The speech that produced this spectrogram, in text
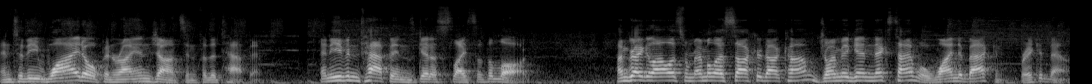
and to the wide open Ryan Johnson for the tap-in. And even tap-ins get a slice of the log. I'm Greg Lalas from MLSsoccer.com. Join me again next time. We'll wind it back and break it down.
